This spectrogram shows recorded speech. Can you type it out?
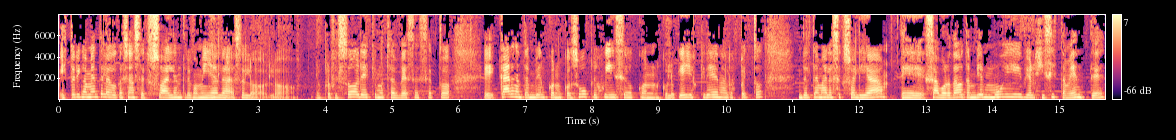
históricamente la educación sexual, entre comillas, la hacen lo- lo- los profesores, que muchas veces, ¿cierto?, Eh, cargan también con, con sus prejuicios, con, con lo que ellos creen al respecto del tema de la sexualidad. Eh, se ha abordado también muy biologicistamente.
